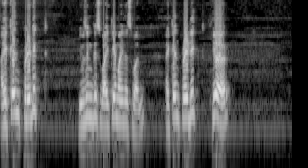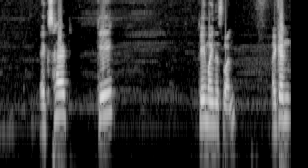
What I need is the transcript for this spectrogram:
I can predict using this yk minus 1 I can predict here x hat k k minus 1 I can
